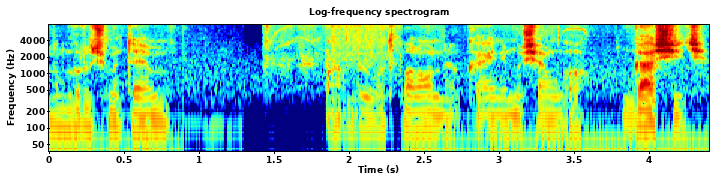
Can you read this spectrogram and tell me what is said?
wróćmy tym. A, był odpalony, ok, nie musiałem go gasić.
